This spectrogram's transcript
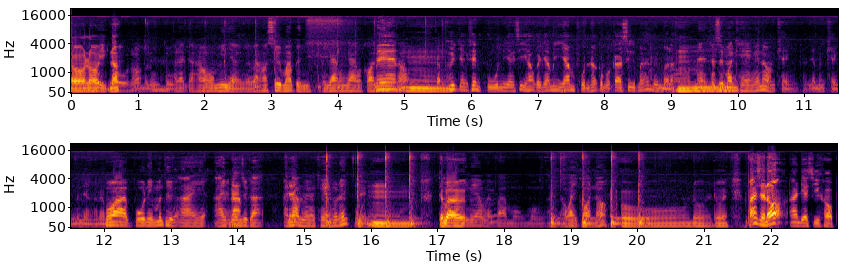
รอรออีกเนาะ ยังบ่ลงตัว อะไรกับเฮามีหยังแบบว่าเฮาซื้อมาเป็นบางอย่างบางอย่างมาก่อนแม่น เนาะอืมกับพืชอย่างเช่นปูนอย่างซี่เฮาก็ยังมีย่ำผลเฮาก็บ่กล้าซื้อมาแม่นบ่ล่ะอืแม่นก็ซื้อมาแข็งให้เนาะมันแข็งอย่ามันแข็งมันอย่างนั้นเพราะว่าปูนี่มันถึงอายอายปูสึกอะอันน้ำจะแข็งก็ได้ปูอืม แต่ว่ามีแนวแบบว่ามองมองอันเอาไว้ก่อนเนาะโอ้โดยโดยไปเสยเนาะอ่าเดี๋ยวสิเข้าไป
